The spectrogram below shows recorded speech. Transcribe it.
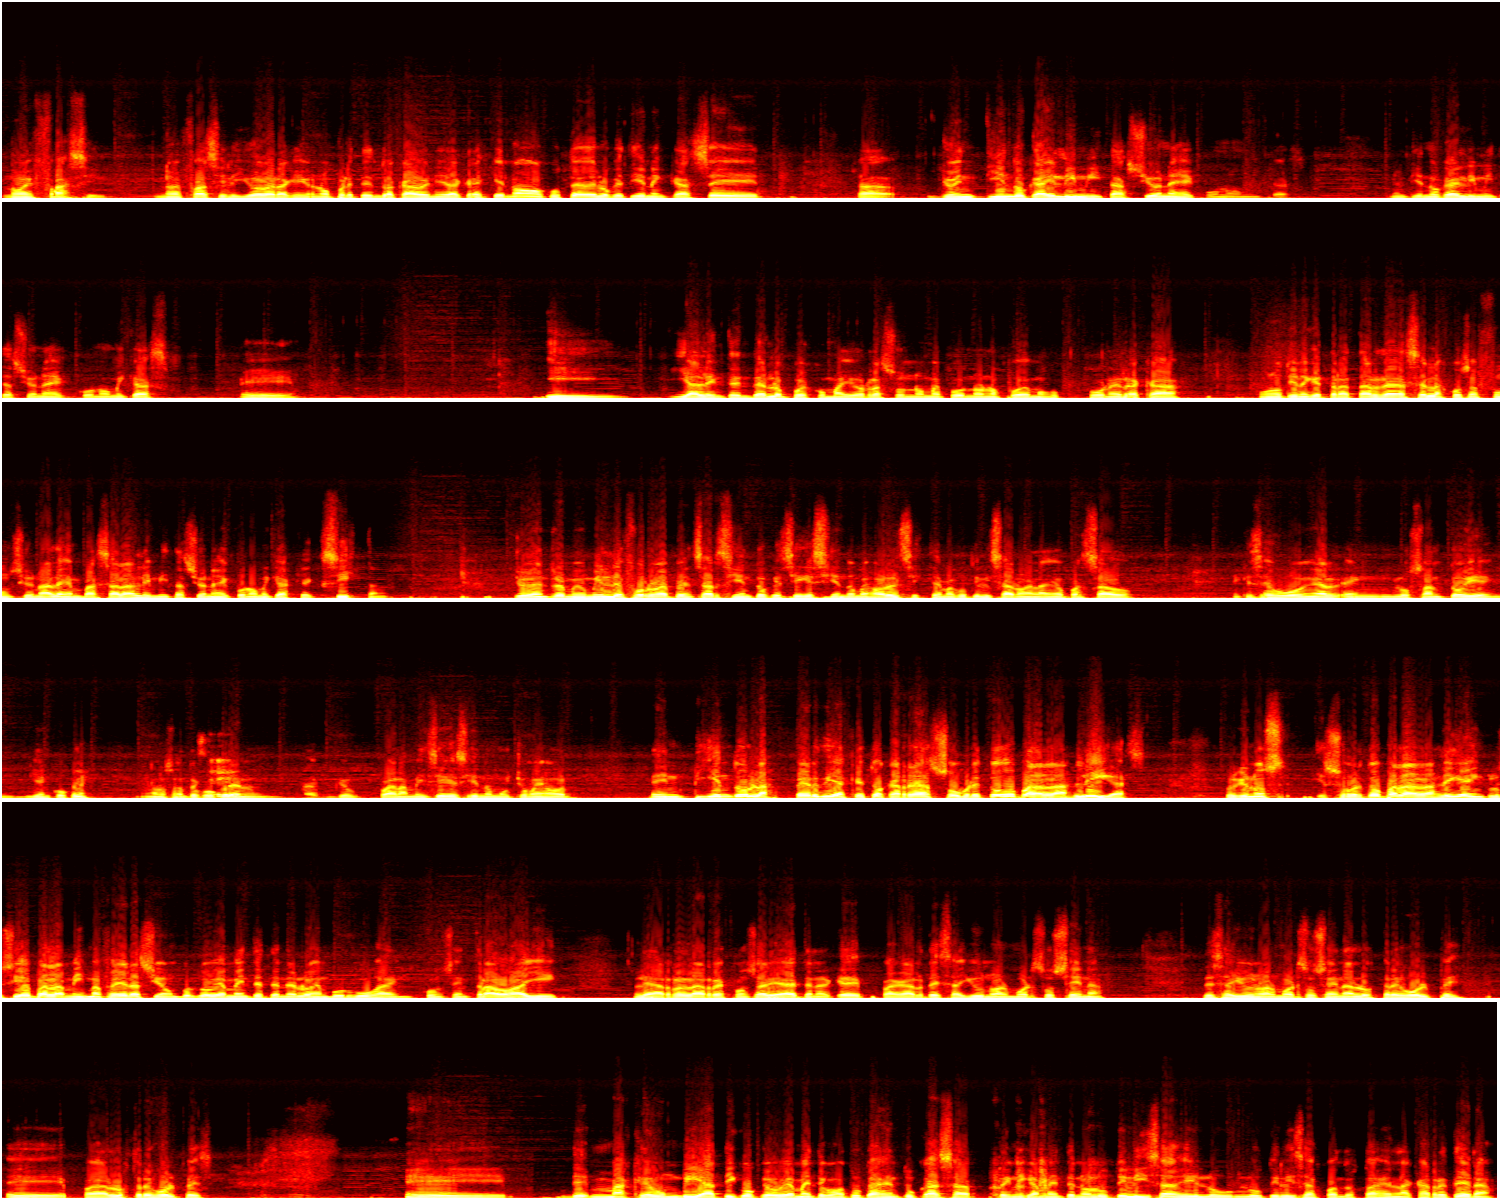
no es fácil, no es fácil y yo la verdad que yo no pretendo acá venir acá, es que no, que ustedes lo que tienen que hacer, o sea, yo entiendo que hay limitaciones económicas. Entiendo que hay limitaciones económicas eh, y, al entenderlo, pues con mayor razón no, me, no nos podemos poner acá. Uno tiene que tratar de hacer las cosas funcionales en base a las limitaciones económicas que existan. Yo dentro de mi humilde forma de pensar siento que sigue siendo mejor el sistema que utilizaron el año pasado, en que se jugó en, Los Santos y en, y en en Los Santos yo, para mí sigue siendo mucho mejor. Entiendo las pérdidas que esto acarrea, sobre todo para las ligas, porque no, sobre todo para las ligas, inclusive para la misma federación, porque obviamente tenerlos en burbujas, concentrados allí, le da la responsabilidad de tener que pagar desayuno, almuerzo, cena, desayuno, almuerzo, cena, los tres golpes, eh, pagar los tres golpes. Eh, más que un viático que obviamente cuando tú estás en tu casa técnicamente no lo utilizas y lo, utilizas cuando estás en la carretera.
